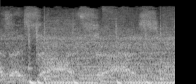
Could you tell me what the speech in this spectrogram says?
as it senses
